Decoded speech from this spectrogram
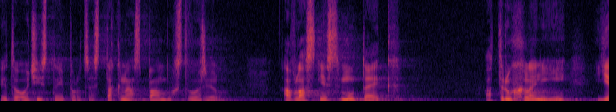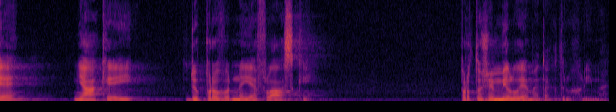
Je to očistný proces. Tak nás Pán Bůh stvořil. A vlastně smutek a truchlení je nějaký doprovodný jev lásky. Protože milujeme, tak truchlíme.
